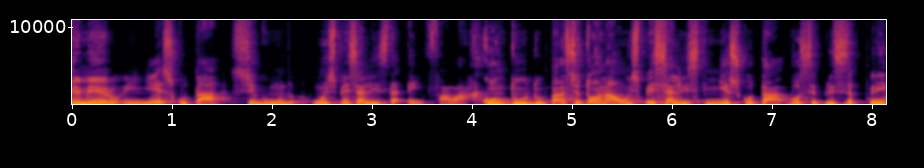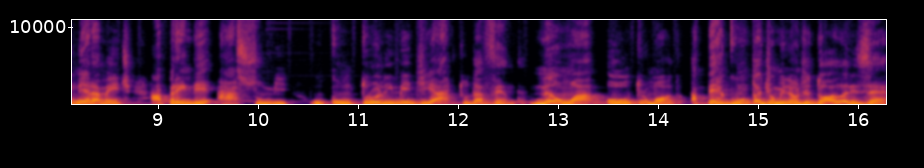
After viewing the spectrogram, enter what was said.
primeiro em escutar, segundo, um especialista em falar. Contudo, para se tornar um especialista em escutar, você precisa primeiramente aprender a assumir o controle imediato da venda. Não há outro modo. A pergunta de um milhão de dólares é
